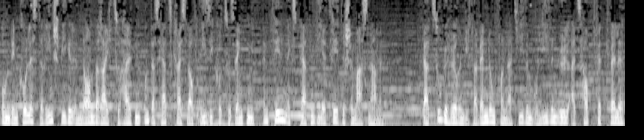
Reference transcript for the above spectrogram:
Um den Cholesterinspiegel im Normbereich zu halten und das Herz-Kreislauf-Risiko zu senken, empfehlen Experten diätetische Maßnahmen. Dazu gehören die Verwendung von nativem Olivenöl als Hauptfettquelle,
